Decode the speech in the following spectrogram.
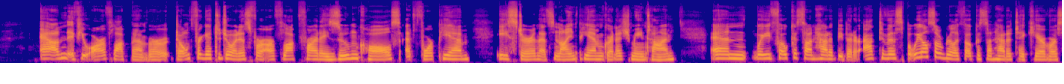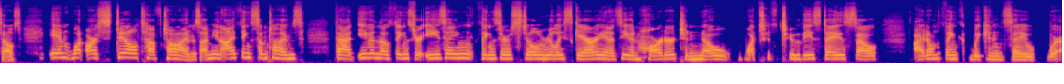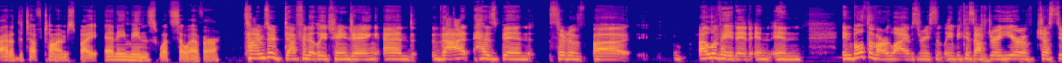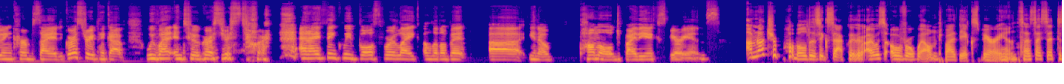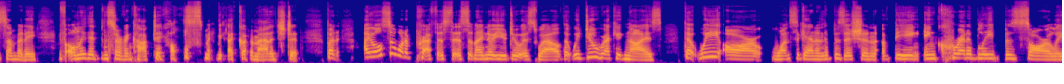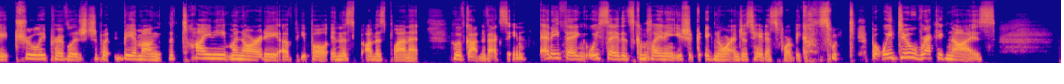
And if you are a Flock member, don't forget to join us for our Flock Friday Zoom calls at 4 p.m. Eastern. That's 9 p.m. Greenwich Mean Time. And we focus on how to be better activists, but we also really focus on how to take care of ourselves in what are still tough times. I mean, I think sometimes that even though things are easing, things are still really scary and it's even harder to know what to do these days. So I don't think we can say we're out of the tough times by any means whatsoever. Times are definitely changing, and that has been sort of uh, elevated in in in both of our lives recently because after a year of just doing curbside grocery pickup, we went into a grocery store, and I think we both were like a little bit, uh, you know, pummeled by the experience. I'm not sure pummeled is exactly the. I was overwhelmed by the experience. As I said to somebody, if only they'd been serving cocktails, maybe I could have managed it. But I also want to preface this, and I know you do as well, that we do recognize that we are once again in a position of being incredibly, bizarrely, truly privileged to be among the tiny minority of people in this on this planet who have gotten a vaccine. Anything we say that's complaining, you should ignore and just hate us for because we, but we do recognize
